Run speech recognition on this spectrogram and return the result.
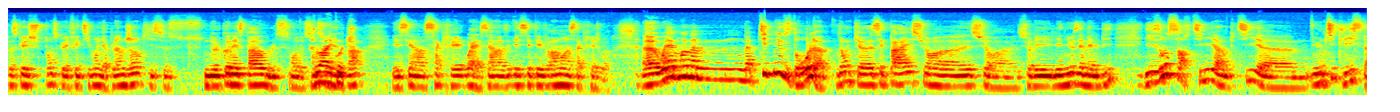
parce que je pense qu'effectivement, il y a plein de gens qui se, ne le connaissent pas ou le s'en souviennent pas. Et c'est un sacré, ouais, c'est un- et c'était vraiment un sacré joueur. Euh, ouais, moi, ma, ma petite news drôle, donc euh, c'est pareil sur, sur, sur les, les news MLB. Ils ont sorti un petit, une petite liste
